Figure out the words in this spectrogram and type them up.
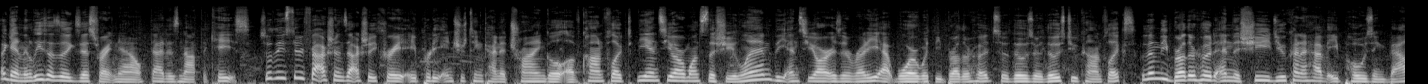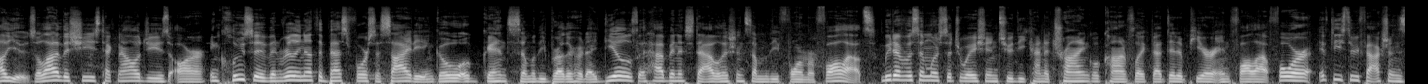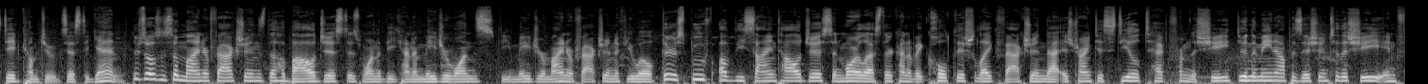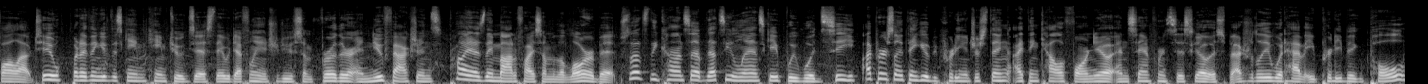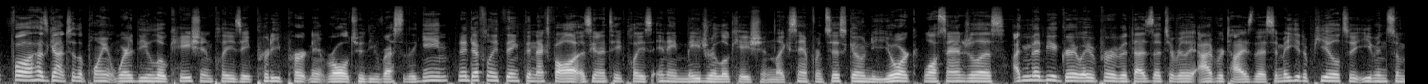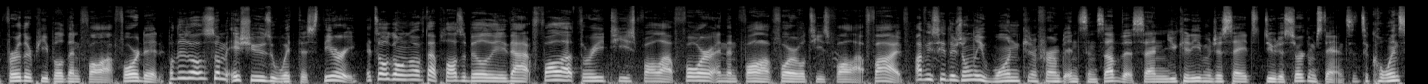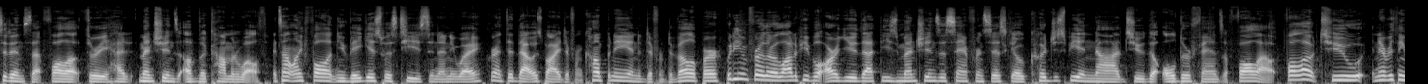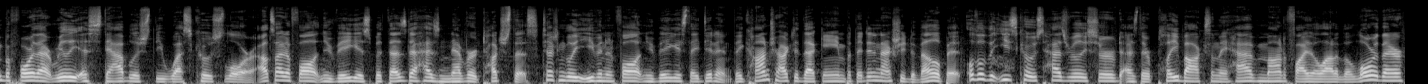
again, at least as it exists right now, that is not the case. So these three factions actually create a pretty interesting kind of triangle of conflict. The NCR wants the Shi land, the NCR is already at war with the Brotherhood, so those are those two conflicts. But then the Brotherhood and the Shi do kind of have opposing values. A lot of the Shi's technologies are inclusive and really not the best for society and go against some of the Brotherhood ideals that have been established in some of the former Fallouts. We'd have a similar situation to the kind of triangle conflict that did appear in Fallout 4 if these three factions did come to exist again. There's also some minor factions. The Hubologist is one of the kind of major ones, the major minor faction, if you will. They're a spoof of the Scientologists, and more or less they're kind of a cultish-like faction that is trying to steal tech from the Shi. They're the main opposition to the Shi in Fallout 2, but I think if this game came to exist, they would definitely introduce some further and new factions, probably as they modify some of the lore a bit. So that's the concept, that's the landscape we would see. I personally think it would be pretty interesting. I think California and San Francisco especially would have a pretty big pull. Fallout has gotten to the point where the location plays a pretty pertinent role to the rest of the game, and I definitely think the next Fallout is going to take place in a major location like San Francisco, New York, Los Angeles. I think that'd be a great way for Bethesda to really advertise this and make it appeal to even some further people than Fallout 4 did. But there's also some issues with this theory. It's all going off that plausibility that Fallout 3 teased Fallout 4 and then Fallout 4 will tease Fallout 5. Obviously, there's only one confirmed instance of this, and you could even just say it's due to circumstance. It's a coincidence that Fallout 3 had mentions of the Commonwealth. It's not like Fallout New Vegas was teased in any way. Granted, that was by a different company and a different developer, but even further, a lot of people argue that these mentions of San Francisco could just be a nod to the older fans of Fallout. Fallout 2 and everything before that really established the West Coast lore. Outside of Fallout New Vegas, Bethesda has never touched this. Technically, even in Fallout New Vegas, they didn't. They contracted that game, but they didn't actually develop it. Although the East Coast has really served as their playbox and they have modified a lot of the lore there,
